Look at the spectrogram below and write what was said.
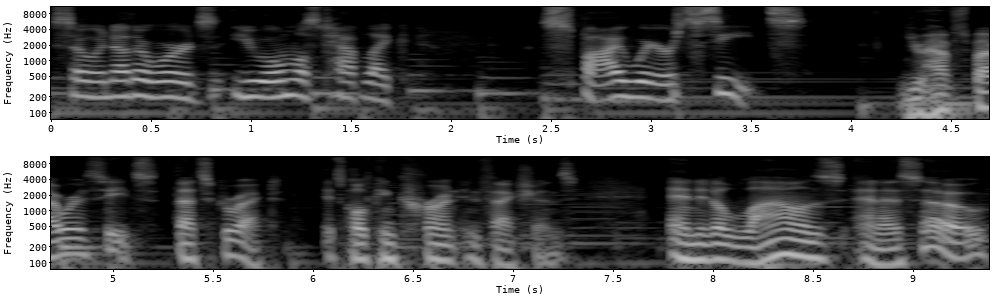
So, in other words, you almost have like spyware seats. You have spyware seats. That's correct. It's called concurrent infections. And it allows NSO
